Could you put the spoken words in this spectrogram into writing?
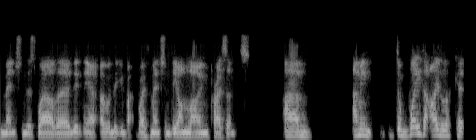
mentioned as well. The, the you know, oh, that you both mentioned the online presence. Um, I mean, the way that I look at,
